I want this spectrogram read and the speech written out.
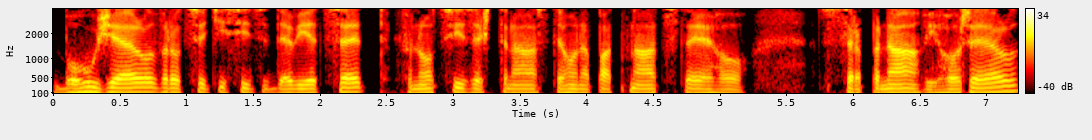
Bohužel v roce 1900 v noci ze 14. na 15. srpna vyhořel.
